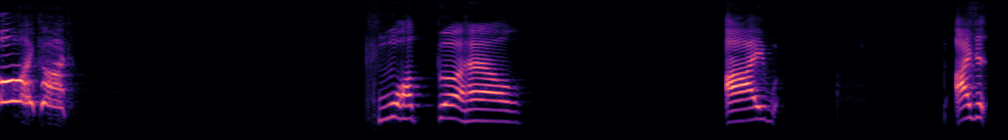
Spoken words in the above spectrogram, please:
Oh my god! What the hell? I. I just.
